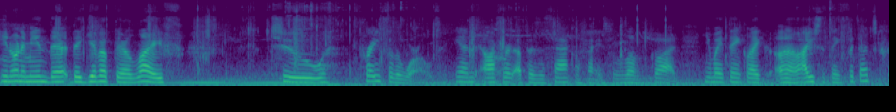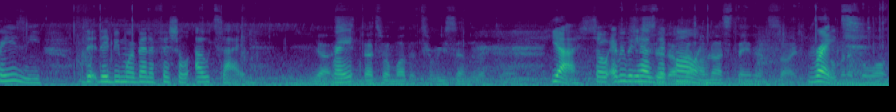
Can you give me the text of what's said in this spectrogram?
You know what I mean? They they give up their life to pray for the world and offer it up as a sacrifice for the love of God. You might think like uh, I used to think, but that's crazy. Th- They'd be more beneficial outside. Yes. Right? That's what Mother Teresa ended up doing. Yeah. So everybody She has said, their I'm not, calling. I'm not staying inside. Right. I'm gonna go out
